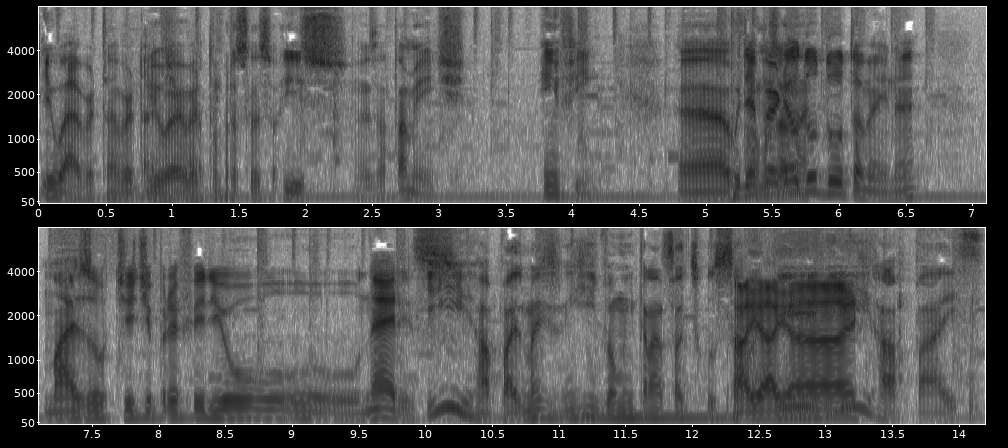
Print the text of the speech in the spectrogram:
E o Everton, é verdade. E o Everton pra seleção. Isso, exatamente. Enfim. é, Podia vamos perder o ana- Dudu também, né? Mas o Tite preferiu o, o Neres. Ih, rapaz, mas ih, vamos entrar nessa discussão. Ai, ai, ai. Ih, rapaz.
